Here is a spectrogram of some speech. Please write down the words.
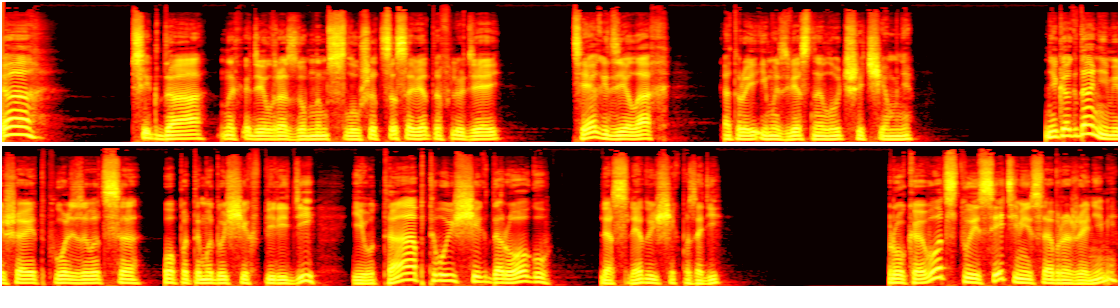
Я всегда находил разумным слушаться советов людей в тех делах, которые им известны лучше, чем мне. Никогда не мешает пользоваться опытом идущих впереди и утаптывающих дорогу для следующих позади. Руководствуясь этими соображениями,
